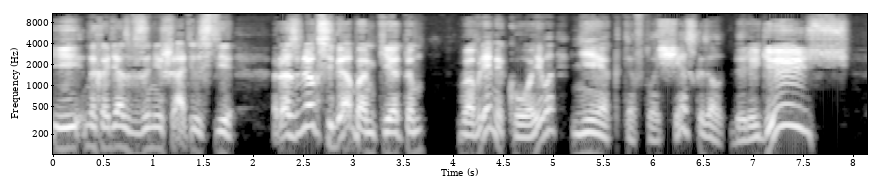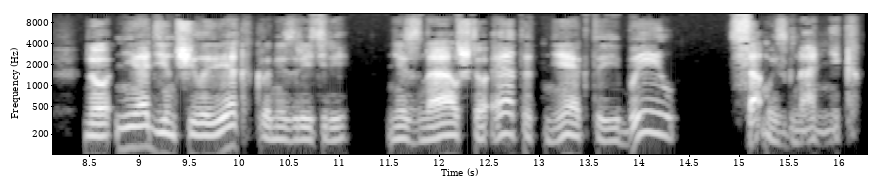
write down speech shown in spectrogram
и, находясь в замешательстве, развлек себя банкетом, во время коего некто в плаще сказал «Берегись!», но ни один человек, кроме зрителей, не знал, что этот некто и был сам изгнанник,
